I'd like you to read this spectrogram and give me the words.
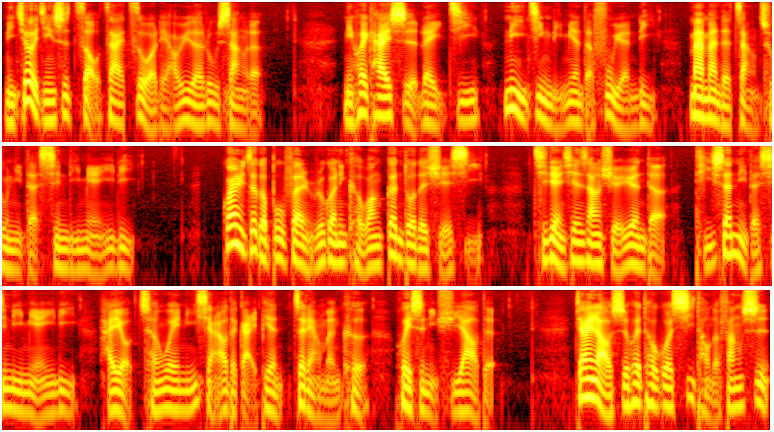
你就已经是走在自我疗愈的路上了。你会开始累积逆境里面的复原力，慢慢的长出你的心理免疫力。关于这个部分，如果你渴望更多的学习，起点线上学院的提升你的心理免疫力，还有成为你想要的改变这两门课，会是你需要的。嘉玲老师会透过系统的方式。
